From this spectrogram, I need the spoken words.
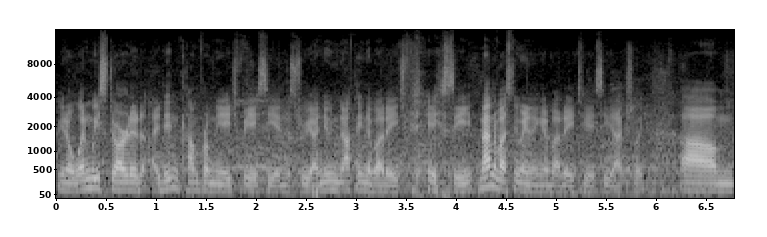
You know, when we started, I didn't come from the HVAC industry. I knew nothing about HVAC. None of us knew anything about HVAC, actually. Um,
